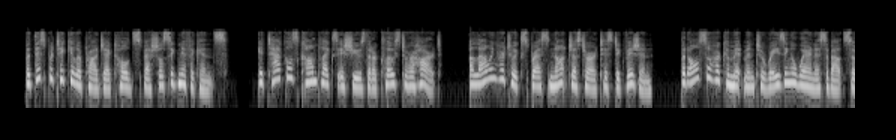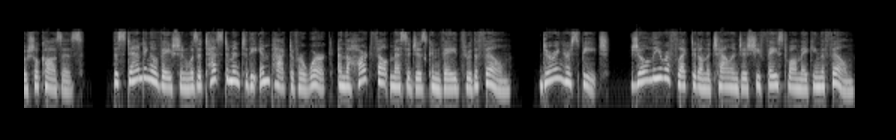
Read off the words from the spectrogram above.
but this particular project holds special significance. It tackles complex issues that are close to her heart, allowing her to express not just her artistic vision, but also her commitment to raising awareness about social causes. The standing ovation was a testament to the impact of her work and the heartfelt messages conveyed through the film. During her speech, Jolie reflected on the challenges she faced while making the film,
